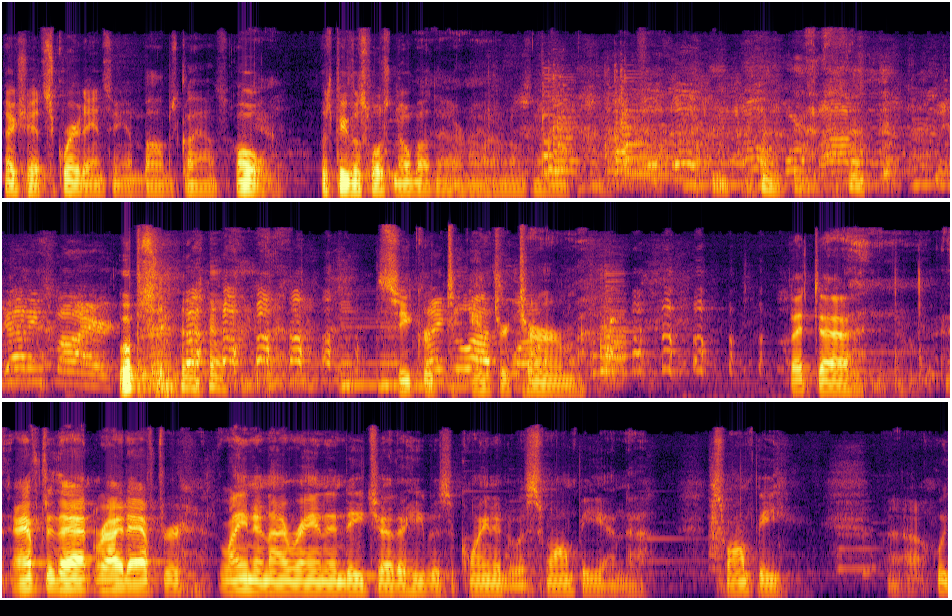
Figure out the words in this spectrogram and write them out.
actually had square dancing in Bob's class. Oh, was people supposed to know about that or not? I don't know. You got him fired. Whoops. secret interterm. But uh, after that, right after Lane and I ran into each other, he was acquainted with Swampy, and uh, Swampy, uh, we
